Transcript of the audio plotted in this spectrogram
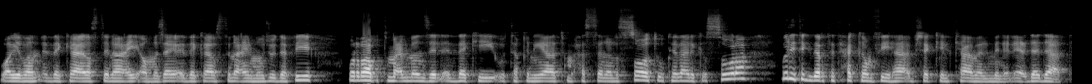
وأيضا الذكاء الاصطناعي أو مزايا الذكاء الاصطناعي الموجودة فيه والربط مع المنزل الذكي وتقنيات محسنة للصوت وكذلك الصورة واللي تقدر تتحكم فيها بشكل كامل من الإعدادات.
